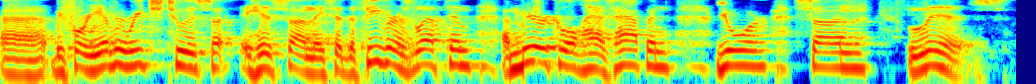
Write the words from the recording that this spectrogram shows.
Uh, before he ever reached to his, his son, they said, the fever has left him. A miracle has happened. Your son lives.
